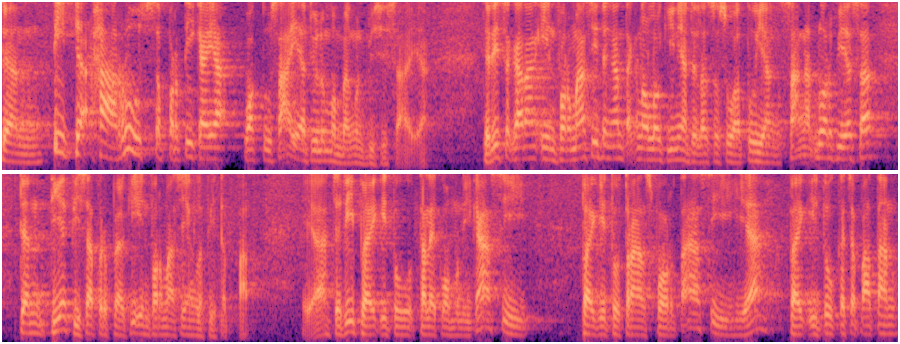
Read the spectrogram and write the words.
dan tidak harus seperti kayak waktu saya dulu membangun bisnis saya. Jadi sekarang informasi dengan teknologi ini adalah sesuatu yang sangat luar biasa dan dia bisa berbagi informasi yang lebih tepat. Ya, jadi baik itu telekomunikasi, baik itu transportasi, ya, baik itu kecepatan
